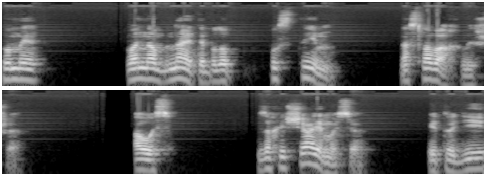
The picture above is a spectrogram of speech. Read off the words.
Бо ми, воно б, знаєте, було пустим на словах лише. А ось захищаємося, і тоді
